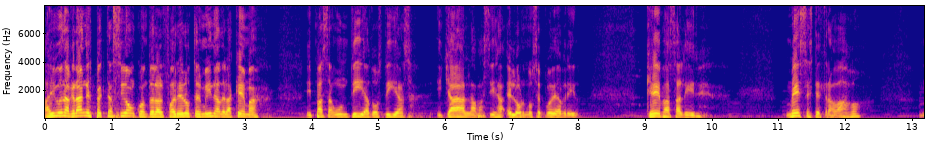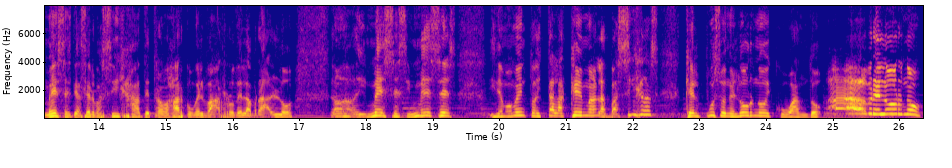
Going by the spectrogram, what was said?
hay una gran expectación cuando el alfarero termina de la quema y pasan un día, dos días y ya la vasija, el horno se puede abrir. ¿Qué va a salir? Meses de trabajo, meses de hacer vasijas, de trabajar con el barro, de labrarlo, ay, meses y meses. Y de momento ahí está la quema, las vasijas que él puso en el horno y cuando abre el horno,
